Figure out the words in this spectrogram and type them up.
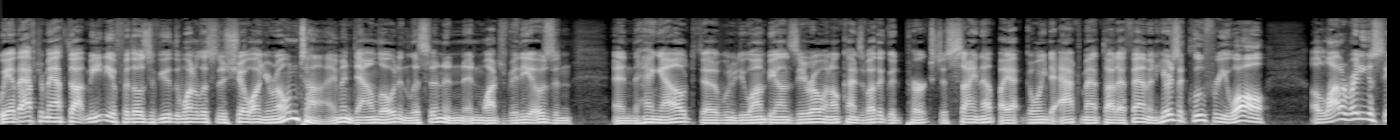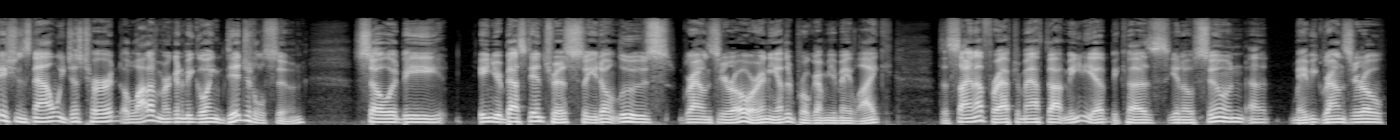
We have Aftermath.media for those of you that want to listen to the show on your own time and download and listen and, and watch videos and, and hang out uh, when we do On Beyond Zero and all kinds of other good perks. Just sign up by going to Aftermath.fm. And here's a clue for you all a lot of radio stations now, we just heard, a lot of them are going to be going digital soon. So it'd be in your best interest so you don't lose Ground Zero or any other program you may like to sign up for aftermath.media because, you know, soon uh, maybe Ground Zero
